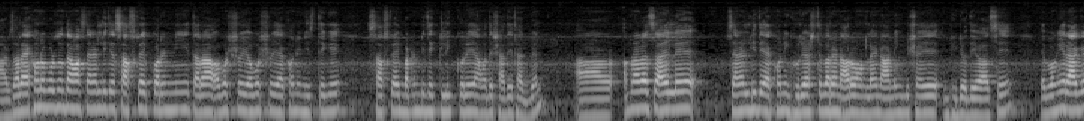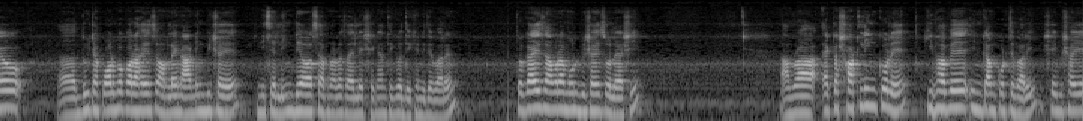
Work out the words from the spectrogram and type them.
আর যারা এখনও পর্যন্ত আমার চ্যানেলটিতে সাবস্ক্রাইব করেননি, তারা অবশ্যই অবশ্যই এখনই নিচ থেকে সাবস্ক্রাইব বাটনটিতে ক্লিক করে আমাদের সাথে থাকবেন। আর আপনারা চাইলে চ্যানেলটিতে এখনই ঘুরে আসতে পারেন, আরও অনলাইন আর্নিং বিষয়ে ভিডিও দেওয়া আছে। এবং এর আগেও দুইটা পর্ব করা হয়েছে অনলাইন আর্নিং বিষয়ে, নিচে লিঙ্ক দেওয়া আছে, আপনারা চাইলে সেখান থেকেও দেখে নিতে পারেন। তো গাইজ আমরা মূল বিষয়ে চলে আসি। আমরা একটা শর্ট লিঙ্ক করে কীভাবে ইনকাম করতে পারি, সেই বিষয়ে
